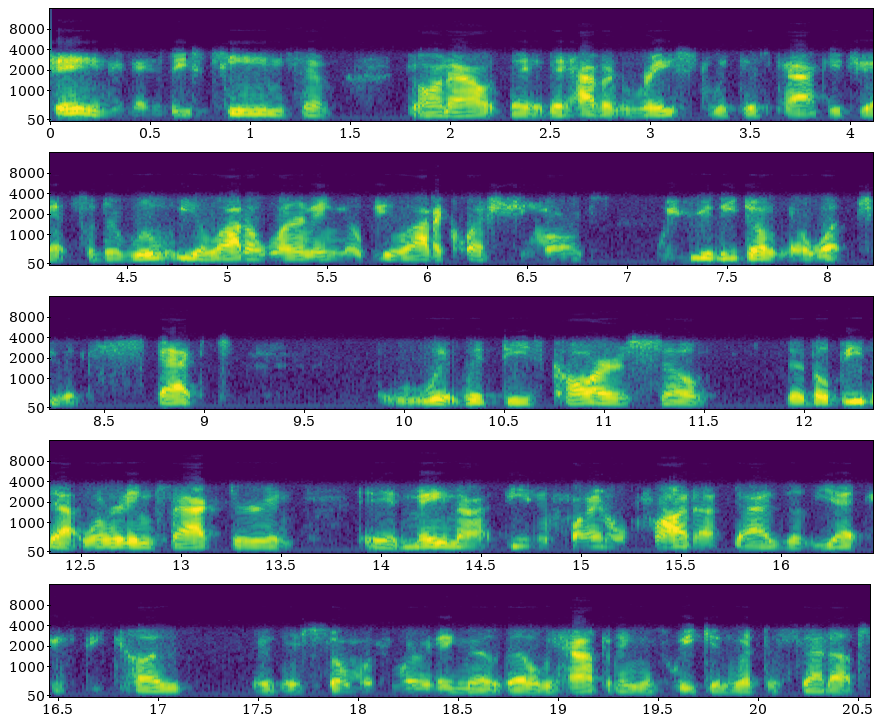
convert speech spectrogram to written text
change, these teams have gone out. They they haven't raced with this package yet, so there will be a lot of learning. There'll be a lot of question marks. We really don't know what to expect with, with these cars, so there'll be that learning factor, and it may not be the final product as of yet, just because there's so much learning that, that'll be happening this weekend with the setups.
